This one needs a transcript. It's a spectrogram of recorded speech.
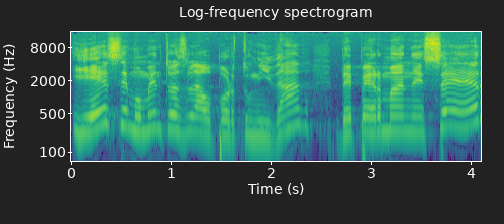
Y ese momento es la oportunidad de permanecer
